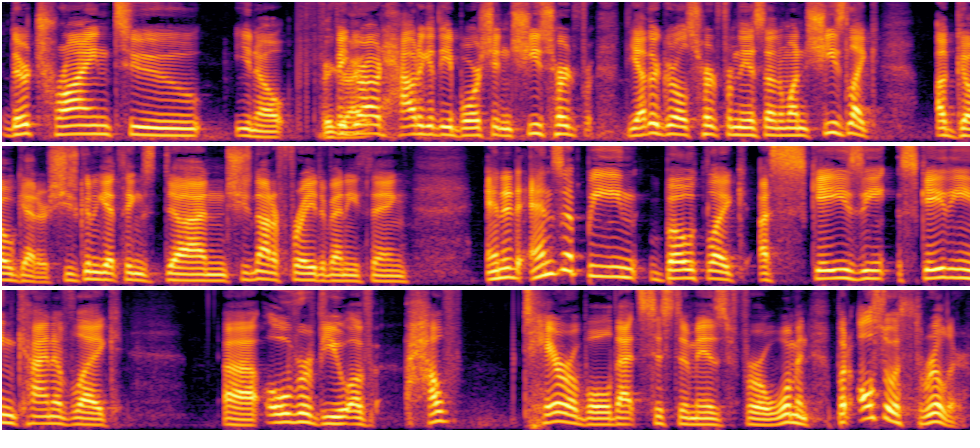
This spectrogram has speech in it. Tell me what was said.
they're trying to you know figure, out- out. how to get the abortion. She's heard fr- the other girl's heard from the other one. She's like a go getter. She's going to get things done. She's not afraid of anything, and it ends up being both like a scathing scathing kind of like uh, overview of how terrible that system is for a woman, but also a thriller.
